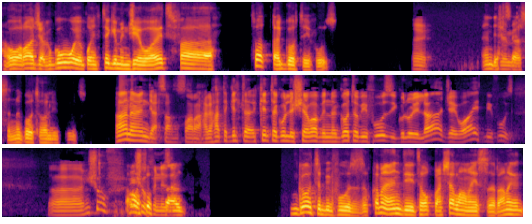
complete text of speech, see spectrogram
هو راجع بقوة يبغى ينتقم من جي وايت فأتوقع جوتو يفوز. إيه. عندي. إحساس إن جوتو هو اللي يفوز. أنا عندي إحساس الصراحه أنا حتى قلت كنت أقول للشباب إن جوتو بيفوز يقولوا لي لا جاي وايت بيفوز. آه نشوف أو نشوف شوف النزال جوتو بيفوز وكمان عندي توقع إن شاء الله ما يصير. أنا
